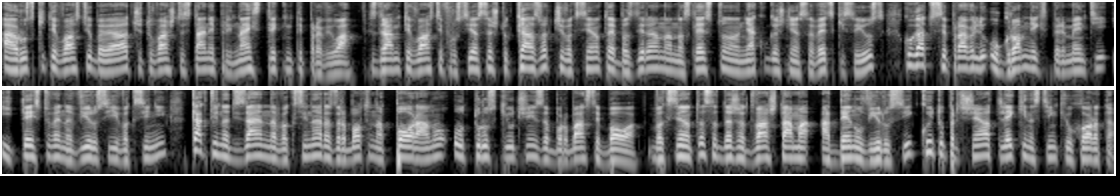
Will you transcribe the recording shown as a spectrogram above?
а руските власти обявяват, че това ще стане при най-стрикните правила. Здравните власти в Русия също казват, че вакцината е базирана на наследството на някогашния Съветски съюз, когато се правили огромни експерименти и тестове на вируси и вакцини, както и на дизайн на вакцина, разработена по-рано от руски учени за борба с ебола. Вакцината съдържа два щама аденовируси, които причиняват леки настинки у хората.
